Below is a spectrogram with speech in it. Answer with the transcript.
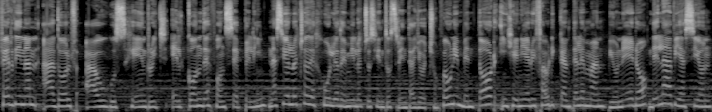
Ferdinand Adolf August Heinrich, el conde von Zeppelin, nació el 8 de julio de 1838. Fue un inventor, ingeniero y fabricante alemán, pionero de la aviación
